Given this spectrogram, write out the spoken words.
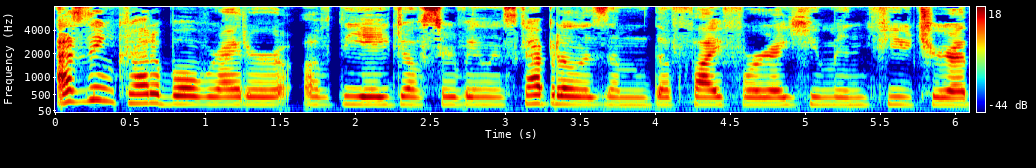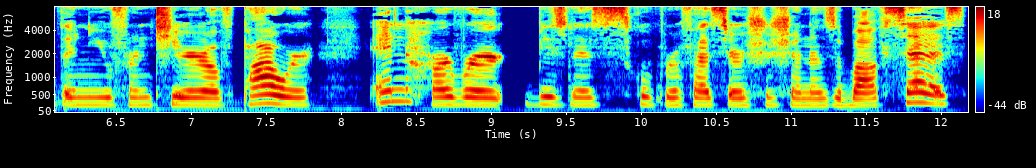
As the incredible writer of The Age of Surveillance Capitalism, The Fight for a Human Future at the New Frontier of Power, and Harvard Business School professor Shoshana Zuboff says,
